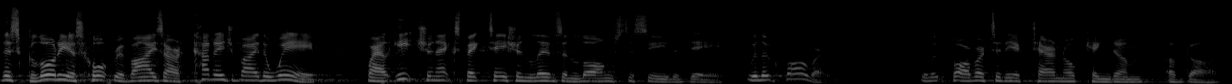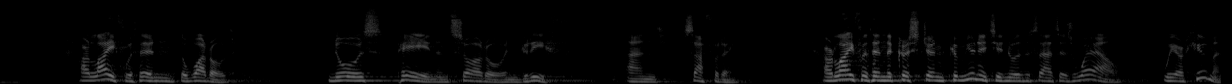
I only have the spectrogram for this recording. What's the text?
This glorious hope revives our courage by the way, while each in expectation lives and longs to see the day. We look forward. We look forward to the eternal kingdom of God. Our life within the world knows pain and sorrow and grief and suffering. Our life within the Christian community knows that as well. We are human.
